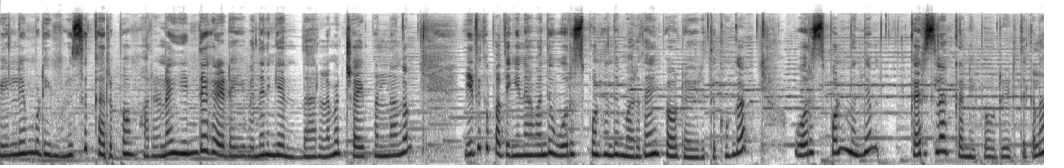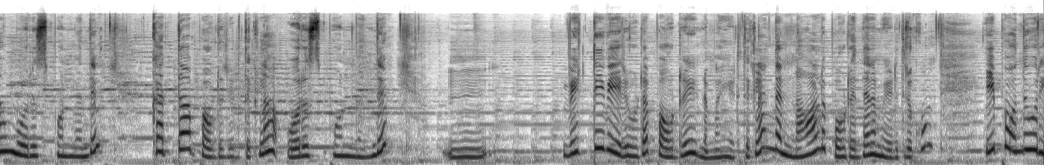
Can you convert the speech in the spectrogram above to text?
வெள்ளை முடி முழுசு கருப்பாக மாறினா இந்த கடையை வந்து நீங்கள் தாராளமாக ட்ரை பண்ணலாங்க. இதுக்கு பார்த்தீங்கன்னா வந்து ஒரு ஸ்பூன் வந்து மருதாணி பவுடர் எடுத்துக்கோங்க. ஒரு ஸ்பூன் வந்து கரிசலாக்கண்ணி பவுடர் எடுத்துக்கலாம். ஒரு ஸ்பூன் வந்து கத்தா பவுடர் எடுத்துக்கலாம். ஒரு ஸ்பூன் வந்து வெட்டி வேரோட பவுடர் இந்த மாதிரி எடுத்துக்கலாம். இந்த நாலு பவுடர் தான் நம்ம எடுத்துருக்கோம். இப்போ வந்து ஒரு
